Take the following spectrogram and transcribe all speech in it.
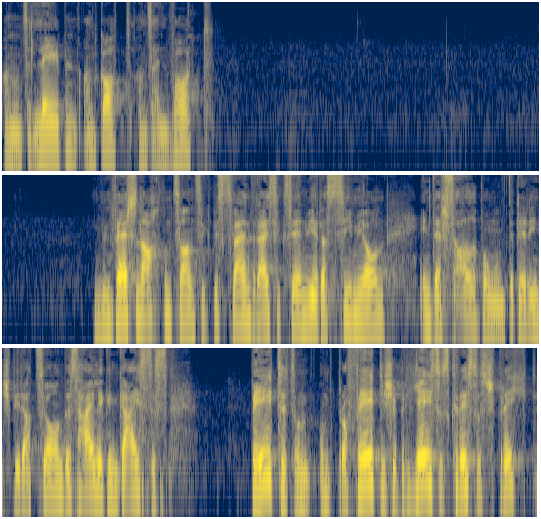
an unser Leben, an Gott, an sein Wort? In den Versen 28 bis 32 sehen wir, dass Simeon in der Salbung unter der Inspiration des Heiligen Geistes betet und, und prophetisch über Jesus Christus spricht.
